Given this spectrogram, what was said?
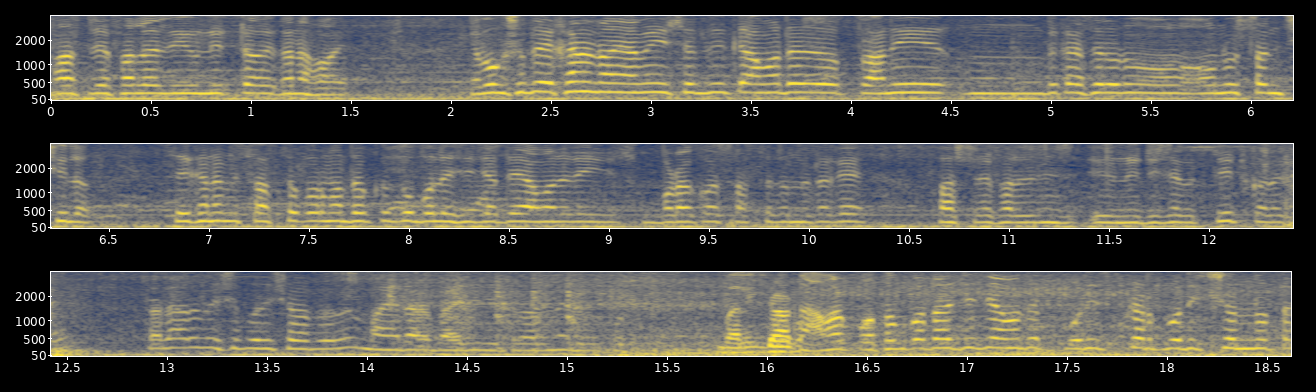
ফার্স্ট রেফারেল ইউনিটটাও এখানে হয়। এবং শুধু এখানে নয় আমি সেদিনকে আমাদের প্রাণী বিকাশের অনু- অনুষ্ঠান ছিল সেখানে আমি স্বাস্থ্য কর্মাধ্যক্ষকে বলেছি যাতে আমাদের এই বড়াকর স্বাস্থ্যকেন্দ্রটাকে ফার্স্ট রেফারেল ইউনিট হিসেবে ট্রিট করা যায়। তাহলে আরও বেশি পরিষেবা পাবে মায়েরা বাইরে যেতে পারবে না আমার প্রথম কথা হচ্ছে যে আমাদের পরিষ্কার পরিচ্ছন্নতা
